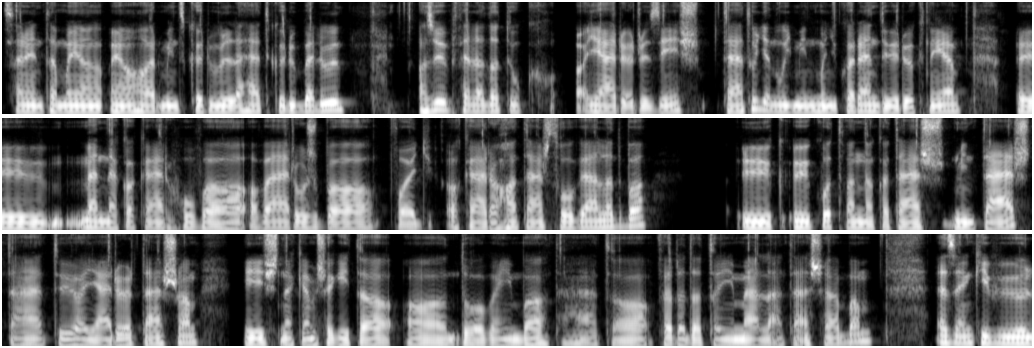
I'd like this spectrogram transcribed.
Szerintem olyan, olyan 30 körül lehet körülbelül. Az ő feladatuk a járőrözés, tehát ugyanúgy, mint mondjuk a rendőröknél ö, mennek akárhova a városba, vagy akár a határszolgálatba, ők, ők ott vannak a társ, mint társ, tehát ő a járőrtársam, és nekem segít a, a dolgaimba, tehát a feladataim ellátásában. Ezen kívül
